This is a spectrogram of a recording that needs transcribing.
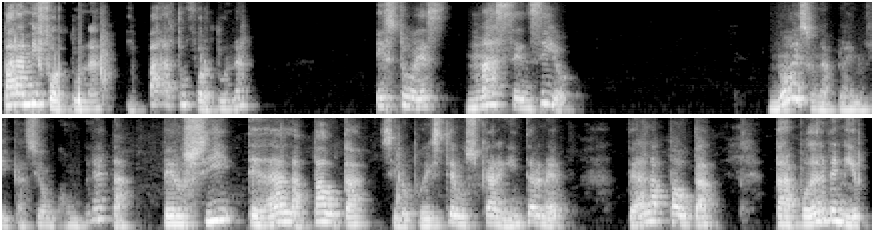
Para mi fortuna y para tu fortuna, esto es más sencillo. No es una planificación completa, pero sí te da la pauta, si lo pudiste buscar en internet, te da la pauta para poder venir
